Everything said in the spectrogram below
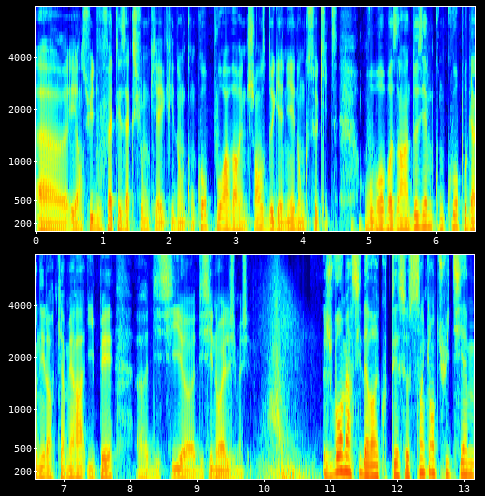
euh, et ensuite vous faites les actions qui a écrit dans le concours pour avoir une chance de gagner donc ce kit. On vous proposera un deuxième concours pour gagner leur caméra IP euh, d'ici euh, d'ici Noël j'imagine. Je vous remercie d'avoir écouté ce 58e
